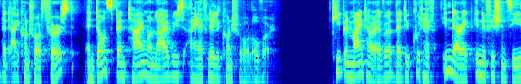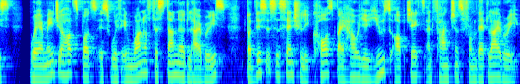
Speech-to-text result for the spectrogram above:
that I control first and don't spend time on libraries I have little control over. Keep in mind, however, that you could have indirect inefficiencies where a major hotspots is within one of the standard libraries, but this is essentially caused by how you use objects and functions from that library.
